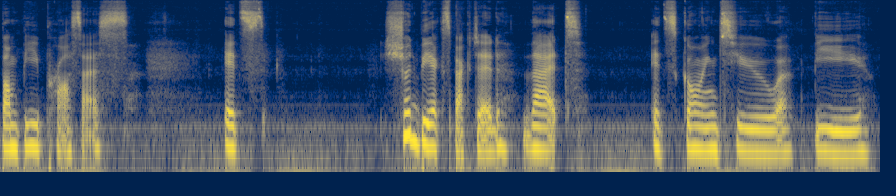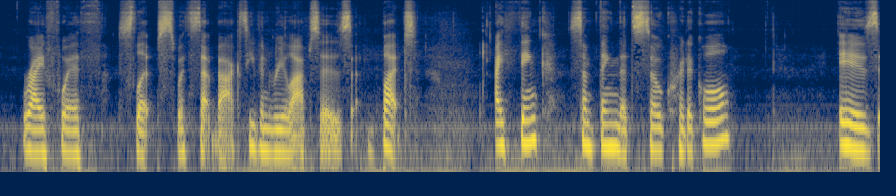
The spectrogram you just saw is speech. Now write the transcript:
bumpy process. It's should be expected that it's going to be rife with slips, with setbacks, even relapses. But I think something that's so critical is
